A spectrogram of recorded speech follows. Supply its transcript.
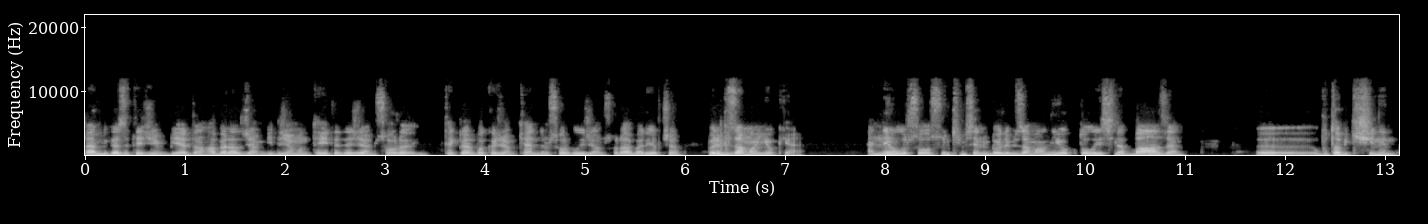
ben bir gazeteciyim. Bir yerden haber alacağım, gideceğim onu teyit edeceğim. Sonra tekrar bakacağım, kendim sorgulayacağım, sonra haber yapacağım. Böyle bir zaman yok yani. yani ne olursa olsun kimsenin böyle bir zamanı yok. Dolayısıyla bazen e, bu tabii kişinin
